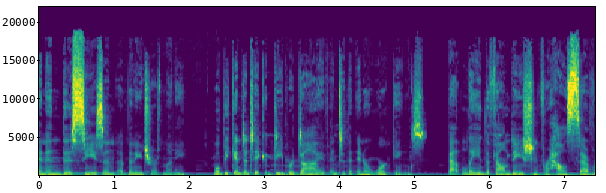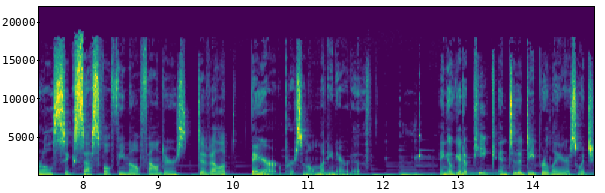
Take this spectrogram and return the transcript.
And in this season of The Nature of Money, we'll begin to take a deeper dive into the inner workings that laid the foundation for how several successful female founders developed their personal money narrative. And you'll get a peek into the deeper layers which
